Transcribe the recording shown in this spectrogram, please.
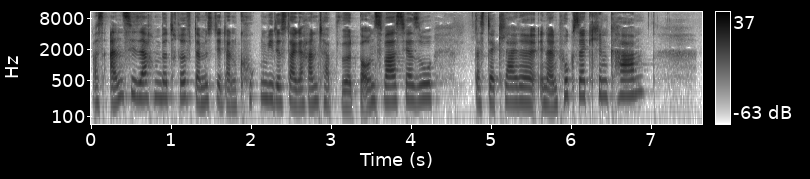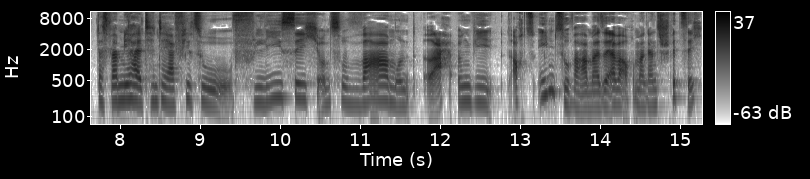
was Anziehsachen betrifft, da müsst ihr dann gucken, wie das da gehandhabt wird. Bei uns war es ja so, dass der Kleine in ein Pucksäckchen kam. Das war mir halt hinterher viel zu fließig und zu warm und ach, irgendwie auch zu ihm zu warm. Also er war auch immer ganz schwitzig.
